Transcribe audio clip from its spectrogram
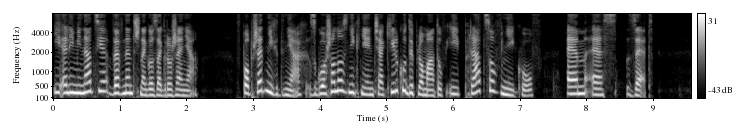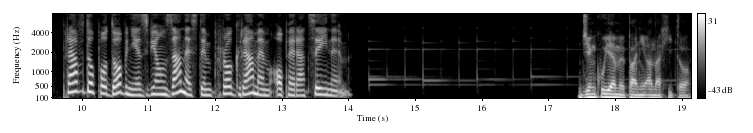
i eliminację wewnętrznego zagrożenia. W poprzednich dniach zgłoszono zniknięcia kilku dyplomatów i pracowników MSZ, prawdopodobnie związane z tym programem operacyjnym. Dziękujemy, pani Anahito.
